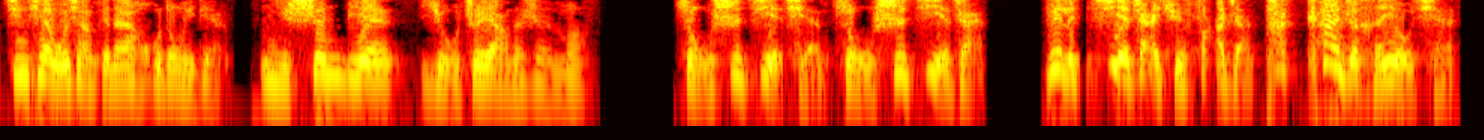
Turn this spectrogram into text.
今天我想跟大家互动一点，你身边有这样的人吗？总是借钱，总是借债，为了借债去发展。他看着很有钱，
